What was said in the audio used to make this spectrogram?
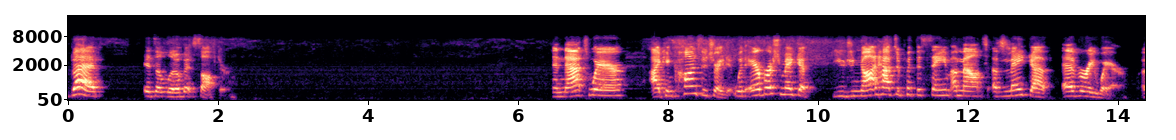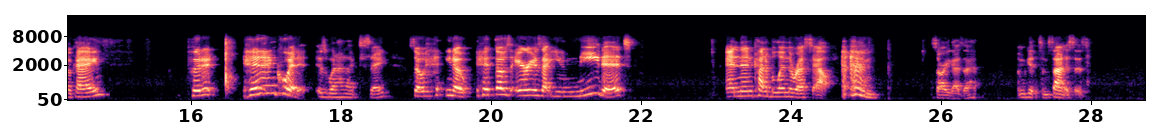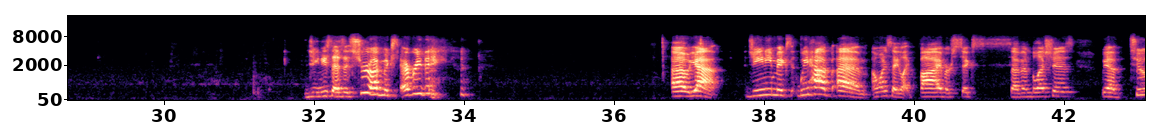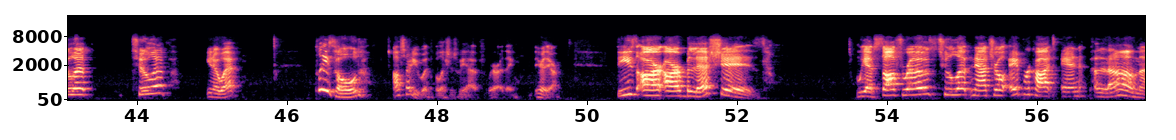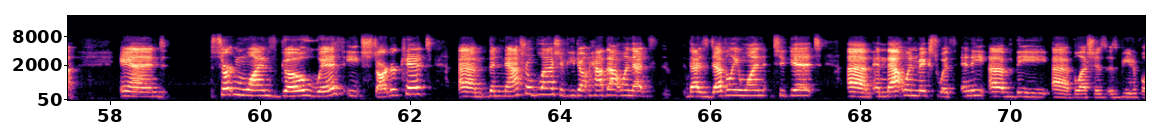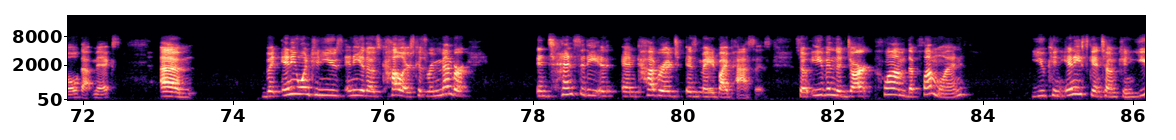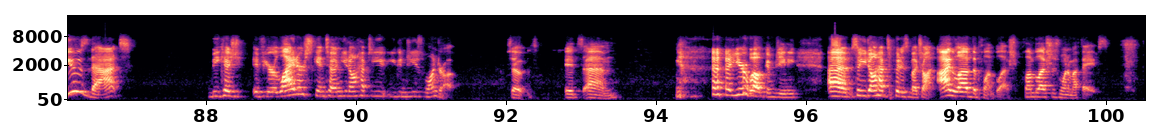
But it's a little bit softer. And that's where I can concentrate it. With airbrush makeup, you do not have to put the same amount of makeup everywhere. Okay. Put it, hit it and quit it is what I like to say. So, you know, hit those areas that you need it and then kind of blend the rest out. Sorry, guys. I, I'm getting some sinuses. Jeannie says, it's true. I've mixed everything. oh, yeah. Jeannie mixed. We have, um, I want to say like five or six, seven blushes. We have tulip, tulip. You know what? Please hold. I'll show you what the blushes we have. Where are they? Here they are. These are our blushes. We have soft rose, tulip, natural, apricot, and plum. And certain ones go with each starter kit. Um, the natural blush, if you don't have that one, that's that is definitely one to get. Um, and that one mixed with any of the uh, blushes is beautiful, that mix. Um, but anyone can use any of those colors because remember, intensity and coverage is made by passes. So even the dark plum, the plum one, you can, any skin tone can use that because if you're lighter skin tone, you don't have to, you can use one drop. So it's, it's um, you're welcome, Jeannie. Um, so you don't have to put as much on. I love the plum blush. Plum blush is one of my faves.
